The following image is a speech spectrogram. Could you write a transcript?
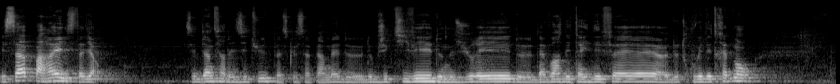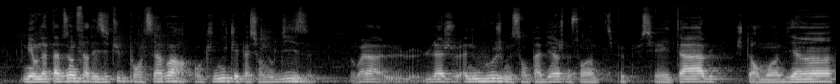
Et ça, pareil, c'est-à-dire, c'est bien de faire des études parce que ça permet d'objectiver, de, mesurer, d'avoir des tailles d'effets, euh, de trouver des traitements. Mais on n'a pas besoin de faire des études pour le savoir. En clinique, les patients nous le disent. Voilà, là, à nouveau, je me sens pas bien, je me sens un petit peu plus irritable, je dors moins bien,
